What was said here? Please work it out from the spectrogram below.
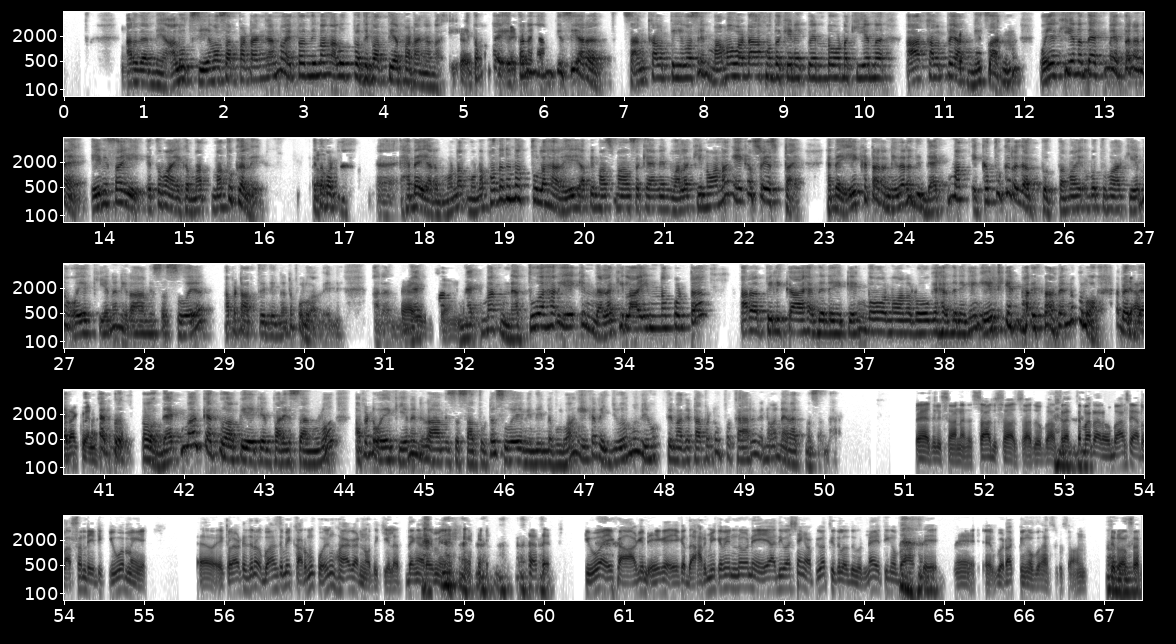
අර දැන් මේ අලුත් සියවසක් පටන් ගන්නවා එතනදි මම අලුත් ප්‍රතිපත්තියක් පටන් ගන්නවා. එතකොට එතන යම්කිසි අර සංකල්පීය වශයෙන් මම වඩා හොඳ කෙනෙක් වෙන්න ඕන කියන ආකල්පයක් නිසා ඔය කියන දැක්ම එතන නැහැ. ඒ නිසායි එතුමා ඒක මතු කළේ. එතකොට හැබැයි අර මොන මොන පදනමක් තුල හරි අපි මස් මාංශ කෑමෙන් වළකිනවා නම් ඒක ශ්‍රේෂ්ඨයි. හැබැයි ඒකට අර නිවැරදි දැක්මත් එකතු කරගත්තොත් තමයි ඔබතුමා කියන ඔය කියන निराமிස සෝය අපට අත්විඳින්නට පුළුවන් වෙන්නේ. අර දැක්මක් නැතුව හරි ඒකෙන් වැළකීලා ඉන්නකොට අර පිළිකා හැදෙන එකෙන් බෝනවන රෝග හැදෙන එකෙන් ඒ ටිකෙන් පරිස්සම් වෙන්න පුළුවන්. හැබැයි ඔව් දැක්මක් ඇතුව අපි ඒකෙන් පරිස්සම් වුණොත් අපිට ඔය කියන නිර්ආමිස සතුට සුවේ විඳින්න පුළුවන්. ඒක ඍජුවම විමුක්ති මාර්ගට අපට උපකාර වෙනවා නැවැත්ම සඳහා. පැහැදිලි සානද සාදු සාදු සාදු ඔබ අතරත්තම අර ඔබ අර ලස්සනට ඒක කිව්ව මේ ඒකලාට දෙන ඔබ මේ කරුණු කොහෙන් හොයාගන්නවද කියලා. දැන් අර මේ කිව්වා ඒක ආගෙන ඒක ඒක ධර්මික වෙන්න ඕනේ. ඒ ආදි වශයෙන් අපිවත් හිතලා දුන්නා. ඉතින් ඔබ හස්සේ මේ ගොඩක් පින් ඔබ හස්සේ සාන්. ඊට පස්සේ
